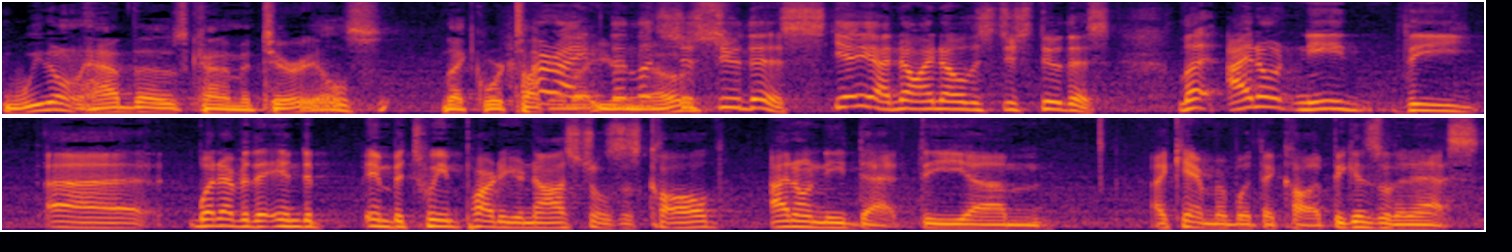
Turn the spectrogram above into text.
We don't have those kind of materials. Like we're talking All right, about your then let's nose. just do this. Yeah, yeah, no, I know. Let's just do this. Let I don't need the uh, whatever the in, in between part of your nostrils is called. I don't need that. The um, I can't remember what they call it. Begins with an S,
